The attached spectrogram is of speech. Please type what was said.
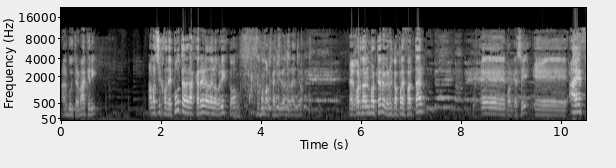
al Buitre Macri, a los hijos de puta de las carreras del obelisco, como Argentino del Año, el gordo del mortero que nunca puede faltar, eh, porque sí. Eh, AF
